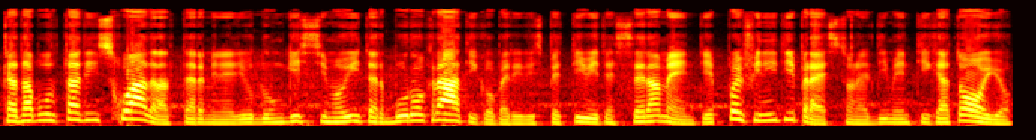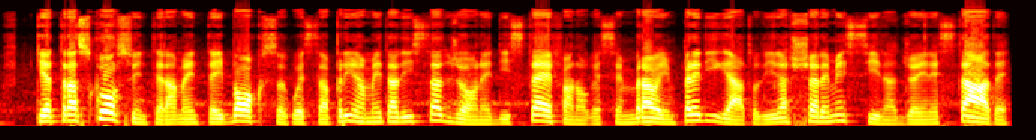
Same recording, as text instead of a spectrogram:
catapultati in squadra al termine di un lunghissimo iter burocratico per i rispettivi testimoni tesseramenti e poi finiti presto nel dimenticatoio. Chi ha trascorso interamente ai box questa prima metà di stagione di Stefano che sembrava impredicato di lasciare Messina già in estate.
